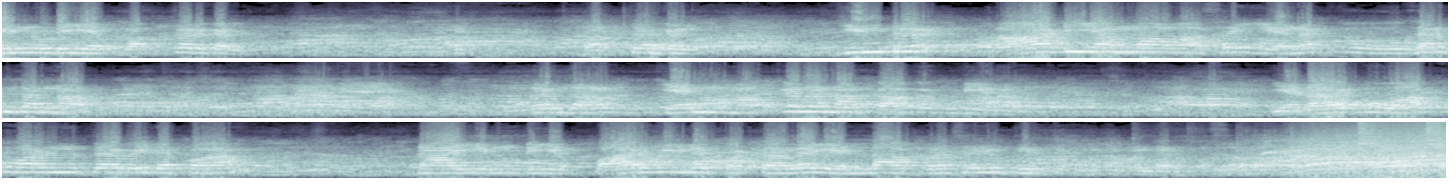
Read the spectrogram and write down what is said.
என்னுடைய பக்தர்கள். பக்தர்கள் இன்று ஆடி அமாவாசை எனக்கு உகர்ந்த நாள். உகர்ந்தால் என் மக்களை நான் காக்கக்கூடிய நாள். எல்லாருக்கும் வாக்கு வரணும்னு தேவையில்லைப்பா. நான் என்னுடைய பார்வையில பட்டால எல்லா பிரச்சனையும் தீர்த்து கொடுத்து கொண்டிருப்பேன்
